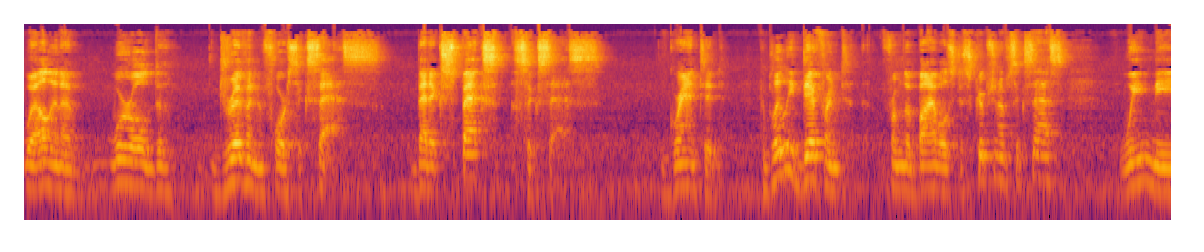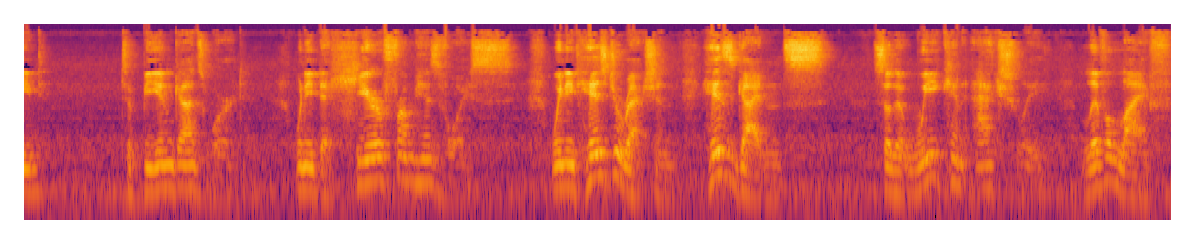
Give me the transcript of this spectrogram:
Well, in a world driven for success, that expects success, granted, completely different from the Bible's description of success, we need to be in God's Word. We need to hear from His voice. We need His direction, His guidance so that we can actually live a life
